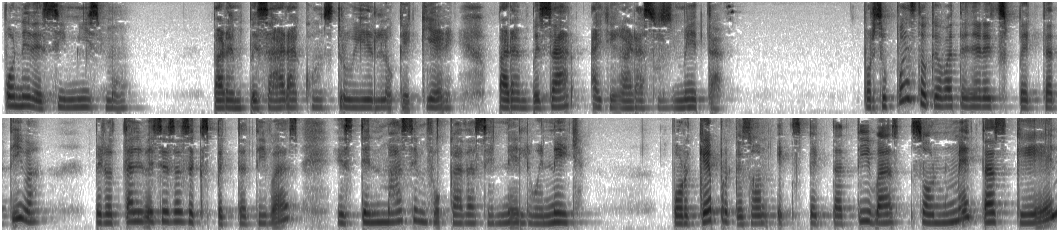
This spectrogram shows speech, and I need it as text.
pone de sí mismo para empezar a construir lo que quiere, para empezar a llegar a sus metas. Por supuesto que va a tener expectativa, pero tal vez esas expectativas estén más enfocadas en él o en ella. ¿Por qué? Porque son expectativas, son metas que él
